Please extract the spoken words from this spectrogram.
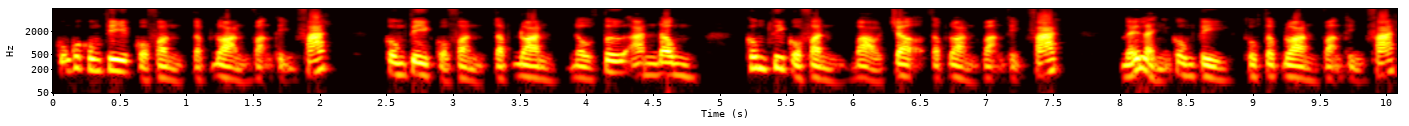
cũng có công ty cổ phần tập đoàn Vạn Thịnh Phát công ty cổ phần tập đoàn đầu tư An Đông, công ty cổ phần bảo trợ tập đoàn Vạn Thịnh Phát, đấy là những công ty thuộc tập đoàn Vạn Thịnh Phát.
